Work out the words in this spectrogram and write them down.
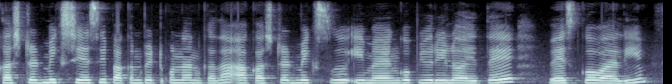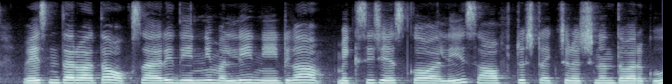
కస్టర్డ్ మిక్స్ చేసి పక్కన పెట్టుకున్నాను కదా ఆ కస్టర్డ్ మిక్స్ ఈ మ్యాంగో ప్యూరీలో అయితే వేసుకోవాలి. వేసిన తర్వాత ఒకసారి దీన్ని మళ్ళీ నీట్గా మిక్సీ చేసుకోవాలి. సాఫ్ట్ స్ట్రక్చర్ వచ్చినంత వరకు.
